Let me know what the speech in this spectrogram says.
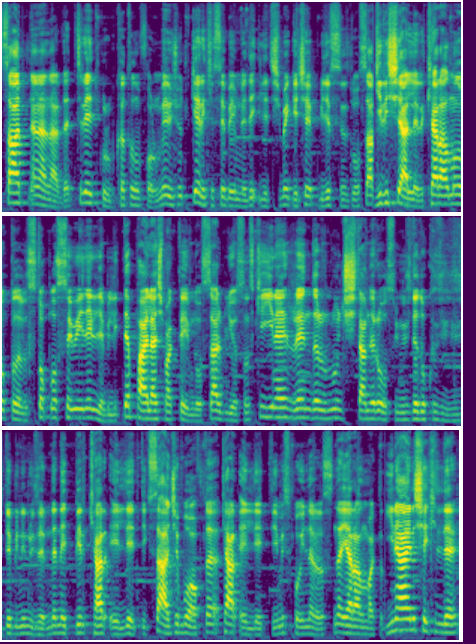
sahiplenenlerde trade grup katılım formu mevcut. Gerekirse benimle de iletişime geçebilirsiniz dostlar. Giriş yerleri, kar alma noktaları, stop loss seviyeleriyle birlikte paylaşmaktayım dostlar. Biliyorsunuz ki yine render launch işlemleri olsun %900, %1000'in üzerinde net bir kar elde ettik. Sadece bu hafta kar elde ettiğimiz coinler arasında yer almakta. Yine aynı şekilde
